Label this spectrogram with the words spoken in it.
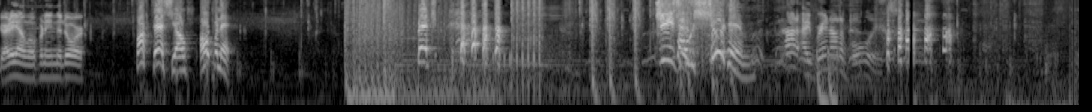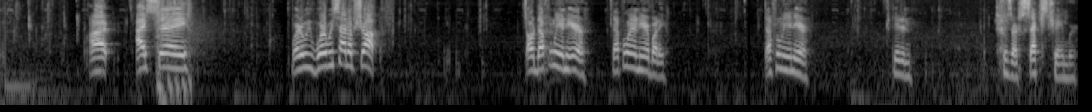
You ready? I'm opening the door. Fuck this, yo. Open it. Bitch. Jesus! oh, shoot him. God, I ran out of bullets. Alright. I say. Where do we where do we set up shop? Oh, definitely in here. Definitely in here, buddy. Definitely in here. Get in. Here's our sex chamber.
